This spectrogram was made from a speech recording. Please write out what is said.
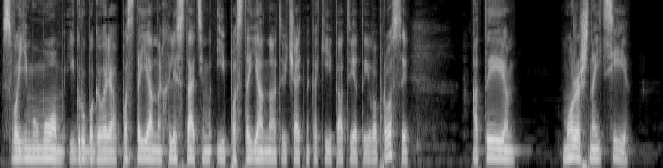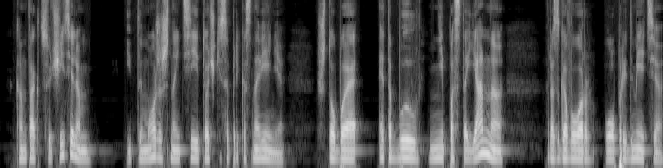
своим умом и, грубо говоря, постоянно хлестать им и постоянно отвечать на какие-то ответы и вопросы, а ты можешь найти контакт с учителем, и ты можешь найти точки соприкосновения, чтобы это был не постоянно разговор о предмете,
